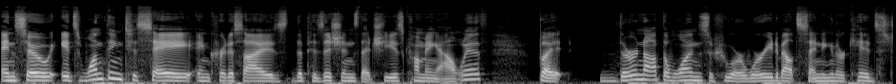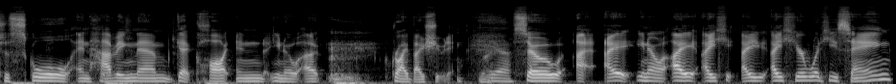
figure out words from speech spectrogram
And so it's one thing to say and criticize the positions that she is coming out with, but they're not the ones who are worried about sending their kids to school and having them get caught in, you know, a drive-by shooting. Yeah. So I, I you know, I, I, I, I hear what he's saying,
